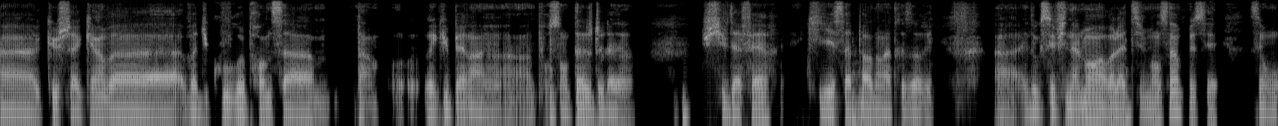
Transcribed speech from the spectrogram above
euh, que chacun va va du coup reprendre sa enfin, récupère un, un pourcentage de la du chiffre d'affaires qui est sa part dans la trésorerie. Euh, et donc c'est finalement relativement simple, mais c'est, on,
